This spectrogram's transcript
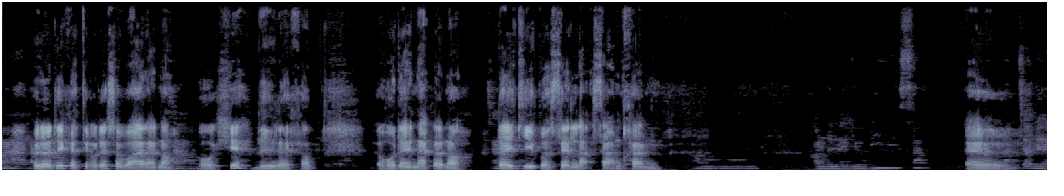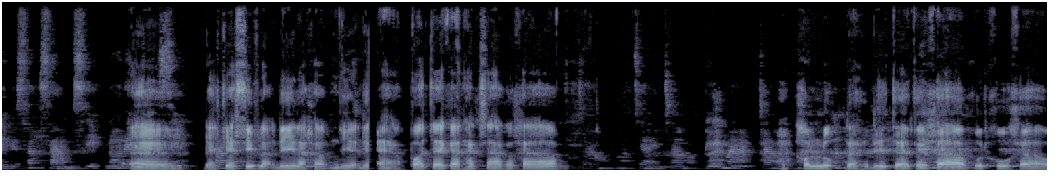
บายเพื่อที่กระเตียวได้สบายแล้วเนาะโอเค ดีเลยครับโอ้โหได้นักแล้วเนาะได้กี่เปอร์เซ็นต์ละสามครั้งอ๋อก็เหลืออยู่นี่สักเออจะเหลืออยู่สักสามสิบเนาะเออ ได้เจ็ดสิบละดีแล้วครับเดี๋ยวเดี๋ยวแอบพอใจการรักษาก็ครับเจ้าพอใจเจ้าดีมากเจ้าขนลุกเลยดีใจเลยครับคุณครูครับ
